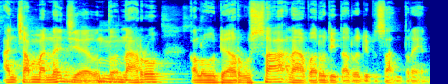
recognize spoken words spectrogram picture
ancaman aja untuk Hmm. naruh kalau udah rusak nah baru ditaruh di pesantren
